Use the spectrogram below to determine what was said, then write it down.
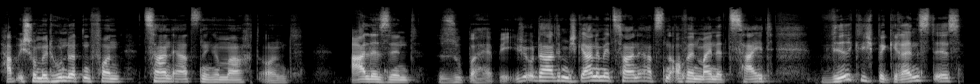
habe ich schon mit hunderten von Zahnärzten gemacht und alle sind super happy. Ich unterhalte mich gerne mit Zahnärzten, auch wenn meine Zeit wirklich begrenzt ist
